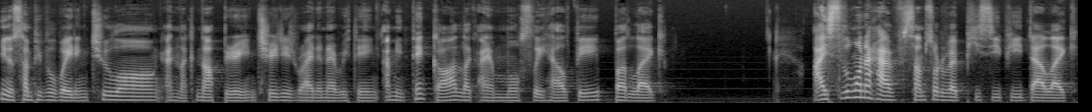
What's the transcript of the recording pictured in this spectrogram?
You know some people waiting too long and like not being treated right and everything. I mean thank god like i am mostly healthy but like i still want to have some sort of a pcp that like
